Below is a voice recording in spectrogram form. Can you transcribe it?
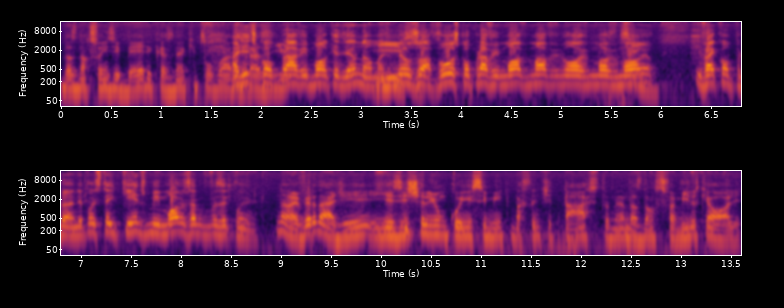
das nações ibéricas, né, que povoaram A gente comprava imóvel, quer dizer, eu não, mas Isso. meus avós compravam imóvel, imóvel, imóvel, imóvel, imóvel Sim. E vai comprando. Depois tem 500 mil imóveis, sabe o que fazer com ele? Não, é verdade. E, e existe ali um conhecimento bastante tácito né, das nossas famílias que é, olha,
